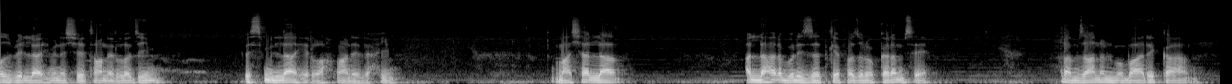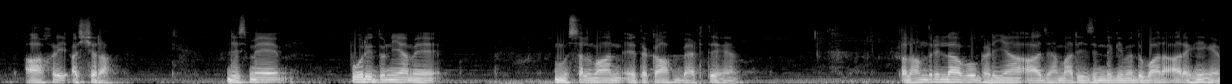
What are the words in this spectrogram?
اعوذ باللہ من الشیطان الرجیم۔ بسم اللہ الرحمن الرحیم۔ ماشاء اللہ اللہ رب العزت کے فضل و کرم سے رمضان المبارک کا آخری عشرہ، جس میں پوری دنیا میں مسلمان اعتکاف بیٹھتے ہیں۔ الحمدللہ، وہ گھڑیاں آج ہماری زندگی میں دوبارہ آ رہی ہیں۔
